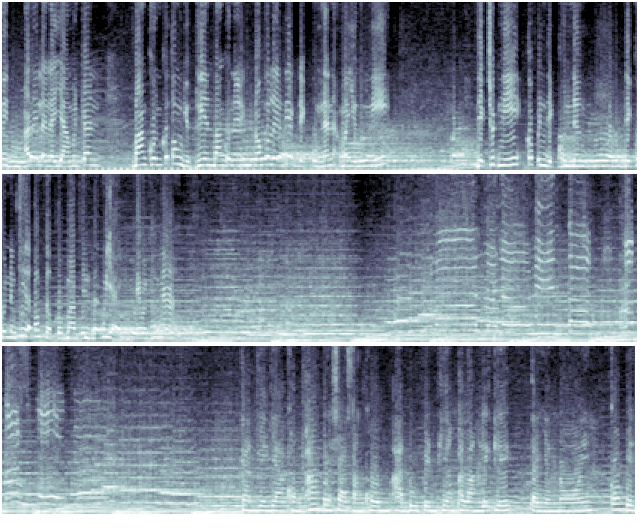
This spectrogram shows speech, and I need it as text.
สิทธิ์อะไรหลาย ๆ อย่างเหมือนกัน บางคนก็ต้องหยุดเรียนบางคนเราก็เลยเรียกเด็กกลุ่มนั้นน่ะมาอยู่ตรงนี้ เด็กชุดนี้ก็เป็นเด็กคนหนึ่งเด็กคนหนึ่งที่จะต้องเติบโตมาเป็นผู้ใหญ่ในวันข้างหน้าการเยียวยาของภาคประชาสังคมอาจดูเป็นเพียงพลังเล็กๆ แต่อย่างน้อย ก็เป็น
